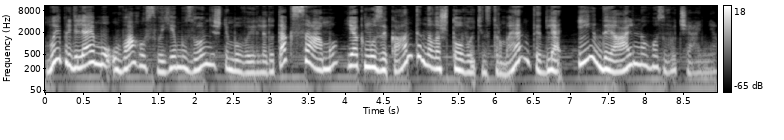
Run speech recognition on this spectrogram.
Ми приділяємо увагу своєму зовнішньому вигляду так само, як музиканти налаштовують інструменти для ідеального звучання.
